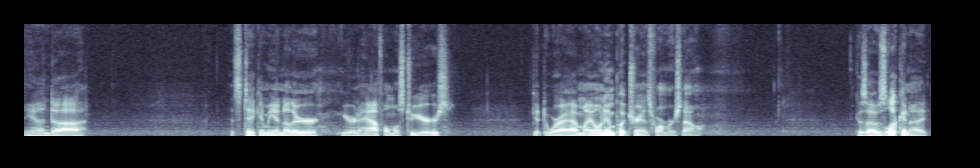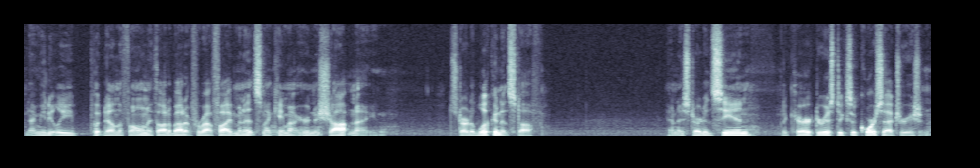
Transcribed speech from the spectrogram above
And uh, it's taken me another year and a half, almost two years, get to where I have my own input transformers now. Because I was looking, I immediately put down the phone. I thought about it for about five minutes, and I came out here in the shop and I started looking at stuff. And I started seeing the characteristics of core saturation.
